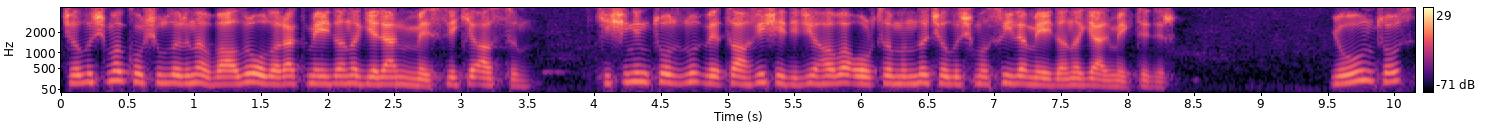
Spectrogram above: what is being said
Çalışma koşullarına bağlı olarak meydana gelen mesleki astım, kişinin tozlu ve tahriş edici hava ortamında çalışmasıyla meydana gelmektedir. Yoğun toz,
